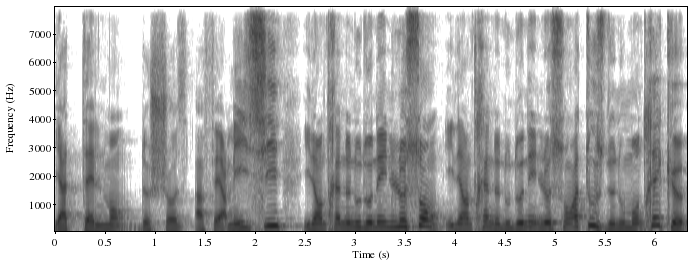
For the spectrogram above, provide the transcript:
Il y a tellement de choses à faire. Mais ici, il est en train de nous donner une leçon. Il est en train de nous donner une leçon à tous, de nous montrer que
